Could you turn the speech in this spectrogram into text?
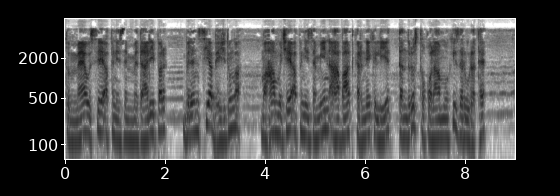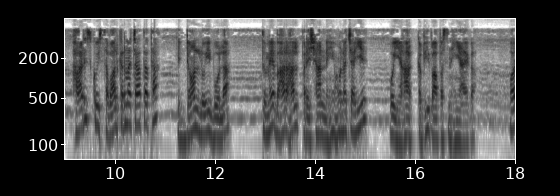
تو میں اسے اپنی ذمہ داری پر بلنسیا بھیج دوں گا۔ وہاں مجھے اپنی زمین آباد کرنے کے لیے تندرست غلاموں کی ضرورت ہے۔ حارث کوئی سوال کرنا چاہتا تھا کہ ڈان لوئی بولا، تمہیں بہرحال پریشان نہیں ہونا چاہیے، وہ یہاں کبھی واپس نہیں آئے گا۔ اور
